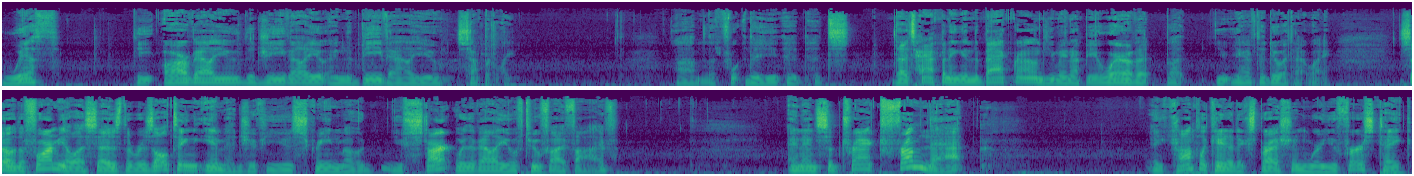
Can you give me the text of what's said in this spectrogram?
with the R value, the G value, and the B value separately. Um, the, the it, it's that's happening in the background. You may not be aware of it, but you, you have to do it that way. So the formula says the resulting image, if you use screen mode, you start with a value of 255 and then subtract from that a complicated expression where you first take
